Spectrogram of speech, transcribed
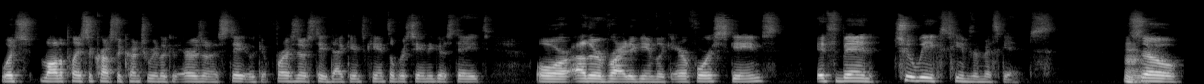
which a lot of places across the country, we look at Arizona State, look at Fresno State, that game's canceled for San Diego State, or other variety of games like Air Force games. It's been two weeks teams have missed games. Mm-hmm. So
